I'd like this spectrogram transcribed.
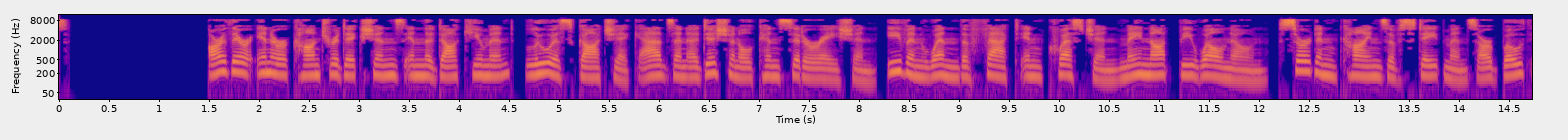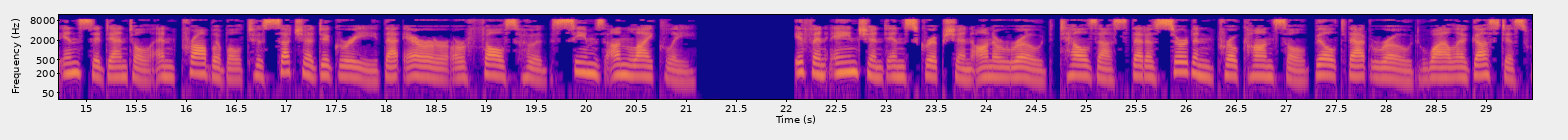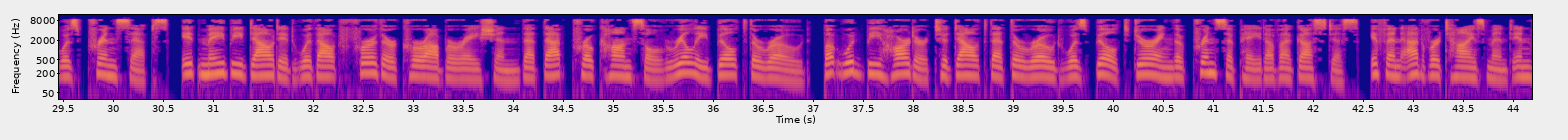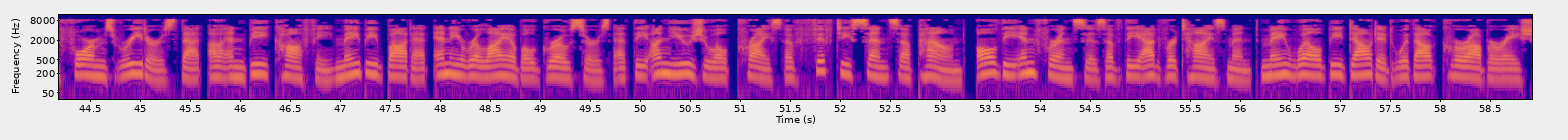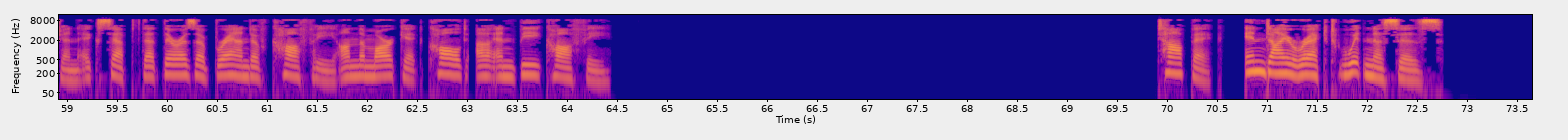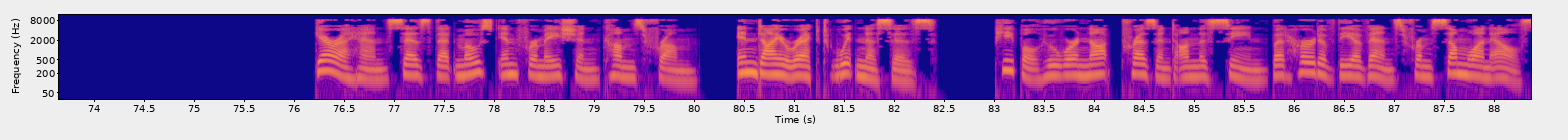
Are there inner contradictions in the document? Louis Gottschalk adds an additional consideration, even when the fact in question may not be well known, certain kinds of statements are both incidental and probable to such a degree that error or falsehood seems unlikely. If an ancient inscription on a road tells us that a certain proconsul built that road while Augustus was princeps, it may be doubted without further corroboration that that proconsul really built the road, but would be harder to doubt that the road was built during the Principate of Augustus. If an advertisement informs readers that A and B coffee may be bought at any reliable grocers at the unusual price of 50 50 cents a pound. All the inferences of the advertisement may well be doubted without corroboration except that there is a brand of coffee on the market called A and B coffee. Topic: Indirect witnesses. Garraghan says that most information comes from Indirect witnesses people who were not present on the scene but heard of the events from someone else.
